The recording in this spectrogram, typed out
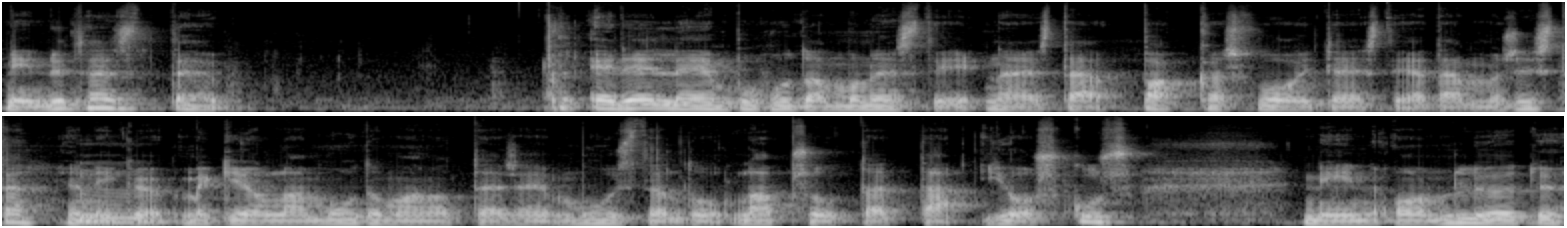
niin nythän sitten edelleen puhutaan monesti näistä pakkasvoiteista ja tämmöisistä. Ja mm. niin kuin mekin ollaan muutamaan otteeseen muisteltu lapsuutta, että joskus niin on lyöty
